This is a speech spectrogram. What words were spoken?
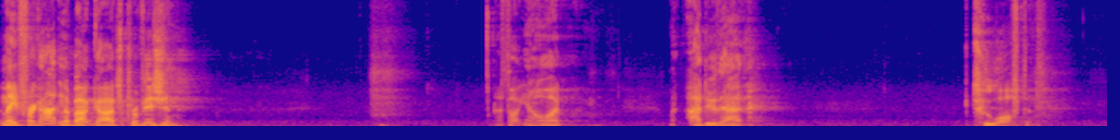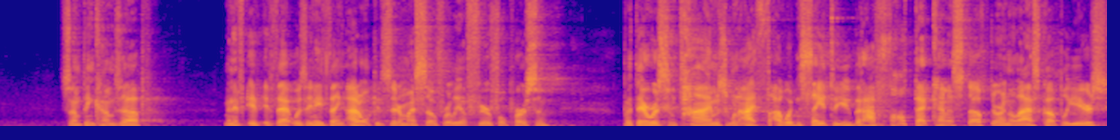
And they'd forgotten about God's provision. I thought, you know what? I do that too often. Something comes up, and if, if, if, that was anything, I don't consider myself really a fearful person. But there were some times when I, I wouldn't say it to you, but I've thought that kind of stuff during the last couple of years.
